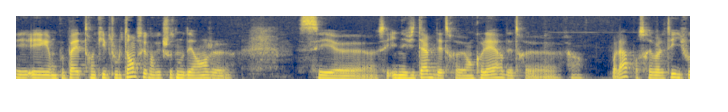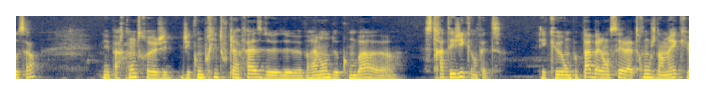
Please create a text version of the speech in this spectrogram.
et, on peut pas être tranquille tout le temps parce que quand quelque chose nous dérange euh, c'est inévitable d'être en colère d'être enfin voilà pour se révolter il faut ça. Mais par contre j'ai compris toute la phase de vraiment de combat stratégique en fait. Et qu'on peut pas balancer à la tronche d'un mec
